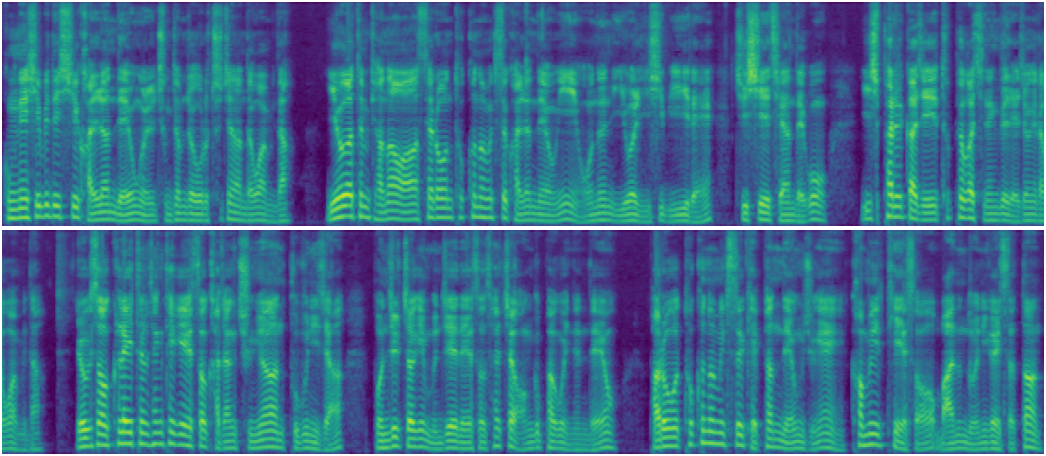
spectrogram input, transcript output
국내 CBDC 관련 내용을 중점적으로 추진한다고 합니다. 이와 같은 변화와 새로운 토크노믹스 관련 내용이 오는 2월 22일에 GC에 제안되고 28일까지 투표가 진행될 예정이라고 합니다. 여기서 클레이튼 생태계에서 가장 중요한 부분이자 본질적인 문제에 대해서 살짝 언급하고 있는데요. 바로 토크노믹스 개편 내용 중에 커뮤니티에서 많은 논의가 있었던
